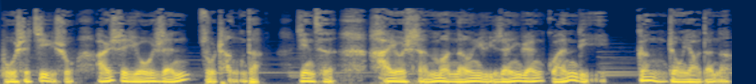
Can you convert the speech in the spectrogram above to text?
不是技术，而是由人组成的。因此，还有什么能与人员管理更重要的呢？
